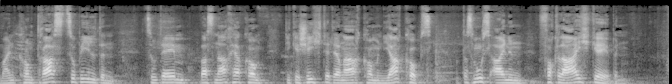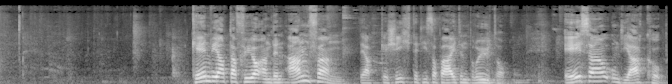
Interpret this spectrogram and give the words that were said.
um einen Kontrast zu bilden zu dem, was nachher kommt, die Geschichte der Nachkommen Jakobs. Und das muss einen Vergleich geben. Gehen wir dafür an den Anfang der Geschichte dieser beiden Brüder, Esau und Jakob.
